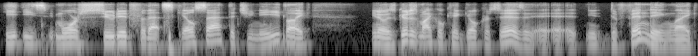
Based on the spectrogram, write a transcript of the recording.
he, he's more suited for that skill set that you need. Like, you know, as good as Michael Kidd Gilchrist is it, it, defending, like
